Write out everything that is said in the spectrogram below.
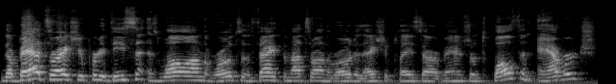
their bats are actually pretty decent as well on the road. So the fact the Mets are on the road, it actually plays to our advantage. So 12th in average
